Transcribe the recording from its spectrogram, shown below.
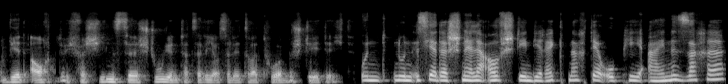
wird auch durch verschiedenste Studien tatsächlich aus der Literatur bestätigt. Und nun ist ja das schnelle Aufstehen direkt nach der OP eine Sache,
